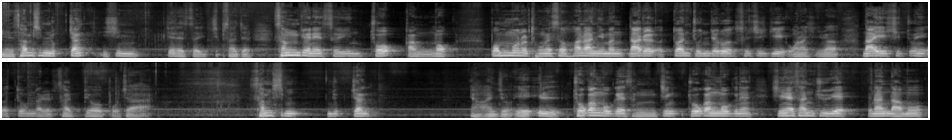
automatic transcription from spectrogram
네, 36장 20 절에서 24절 성전에 서인 조강목 본문을 통해서 하나님은 나를 어떠한 존재로 서시기 원하시며 나의 실존이 어떠한가를 살펴보자. 36장 야, 아니죠. 예, 1. 조각목의 상징. 조각목이는 시내산 주위에 흔한 나무,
